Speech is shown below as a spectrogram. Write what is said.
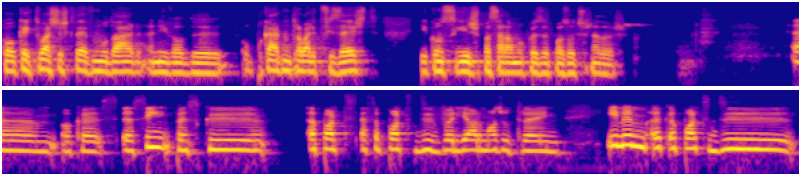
o que é que tu achas que deve mudar a nível de, ou pegar no trabalho que fizeste e conseguires passar alguma coisa para os outros treinadores? Um, ok, assim, penso que a parte, essa parte de variar mais o treino e mesmo a, a parte de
